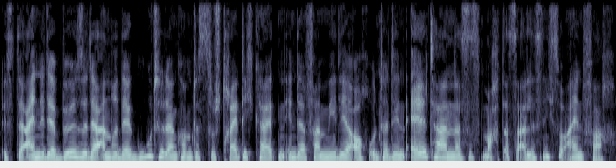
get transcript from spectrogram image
ist der eine der Böse, der andere der Gute, dann kommt es zu Streitigkeiten in der Familie, auch unter den Eltern. Das ist, macht das alles nicht so einfach.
